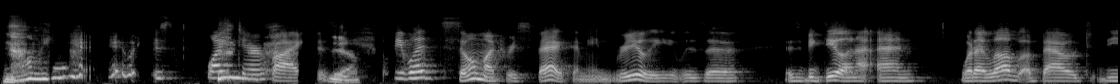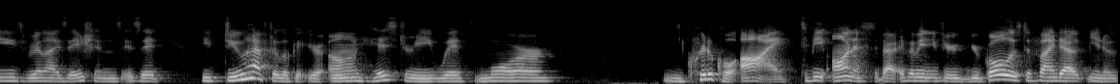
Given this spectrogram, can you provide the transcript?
mommy. it was quite terrifying to see. Yeah. People had so much respect. I mean, really, it was a it was a big deal. And I, and what I love about these realizations is that you do have to look at your own history with more mm, critical eye to be honest about. If I mean, if your your goal is to find out, you know,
